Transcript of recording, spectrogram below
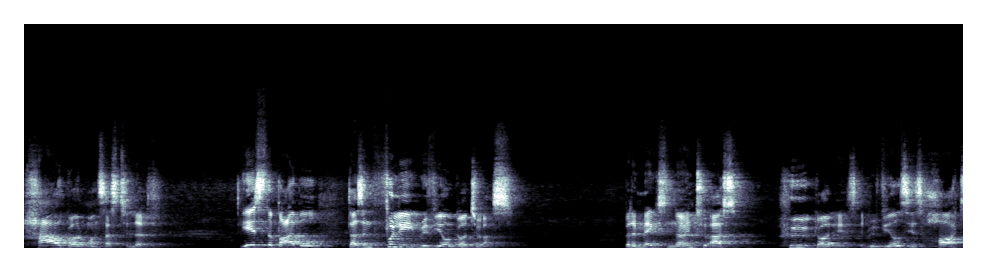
how God wants us to live. Yes, the Bible doesn't fully reveal God to us, but it makes known to us who God is. It reveals his heart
